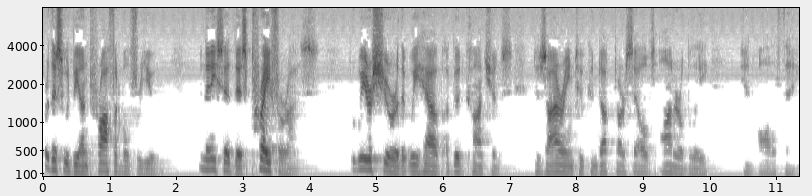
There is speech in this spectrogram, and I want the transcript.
for this would be unprofitable for you. And then he said this Pray for us, for we are sure that we have a good conscience, desiring to conduct ourselves honorably in all things.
